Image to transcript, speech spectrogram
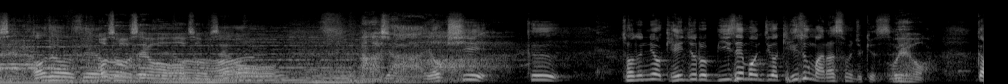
아, 앉으세요 어서 오세요. 어서 오세요 어서 오세요 아, 반갑습니다 야, 역시 그 저는요 개인적으로 미세먼지가 계속 많았으면 좋겠어요. 왜요 그러니까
